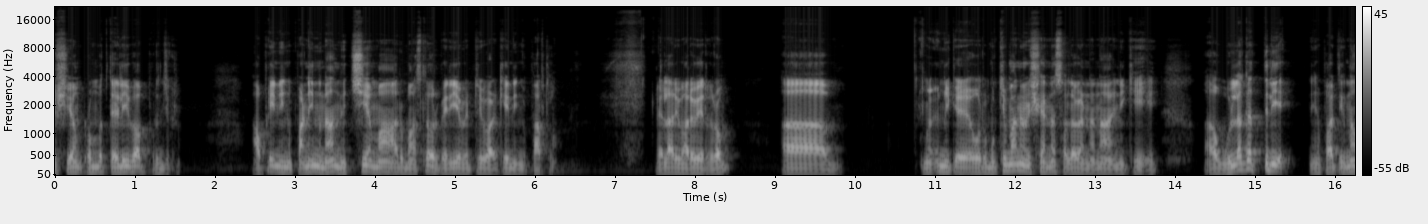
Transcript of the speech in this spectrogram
விஷயம் ரொம்ப தெளிவாக புரிஞ்சுக்கணும். அப்படி நீங்கள் பண்ணிங்கன்னா நிச்சயமாக ஆறு மாதத்தில் ஒரு பெரிய வெற்றி வாழ்க்கையை நீங்கள் பார்க்கலாம். எல்லாரையும் வரவேற்கிறோம். இன்றைக்கி இன்னைக்கு ஒரு முக்கியமான விஷயம் என்ன சொல்ல வேணும்னா இன்றைக்கி உலகத்திலேயே நீங்கள் பார்த்தீங்கன்னா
